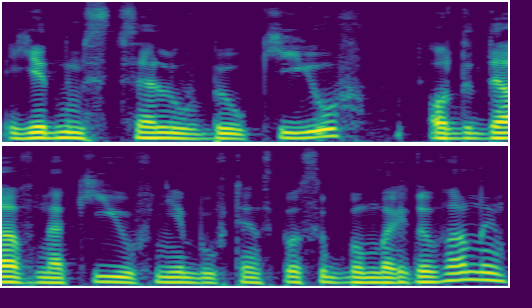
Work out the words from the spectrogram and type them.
jednym z celów był Kijów. Od dawna Kijów nie był w ten sposób bombardowany.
